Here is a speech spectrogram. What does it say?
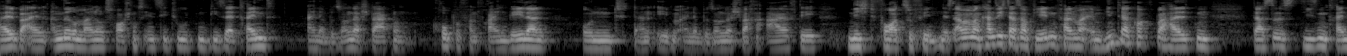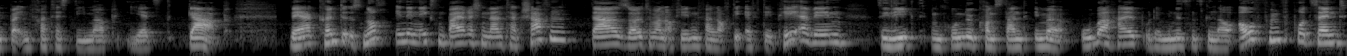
weil bei allen anderen Meinungsforschungsinstituten dieser Trend einer besonders starken Gruppe von Freien Wählern und dann eben eine besonders schwache AfD nicht vorzufinden ist. Aber man kann sich das auf jeden Fall mal im Hinterkopf behalten dass es diesen Trend bei Infratest DIMAP jetzt gab. Wer könnte es noch in den nächsten Bayerischen Landtag schaffen? Da sollte man auf jeden Fall noch die FDP erwähnen. Sie liegt im Grunde konstant immer oberhalb oder mindestens genau auf 5%.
